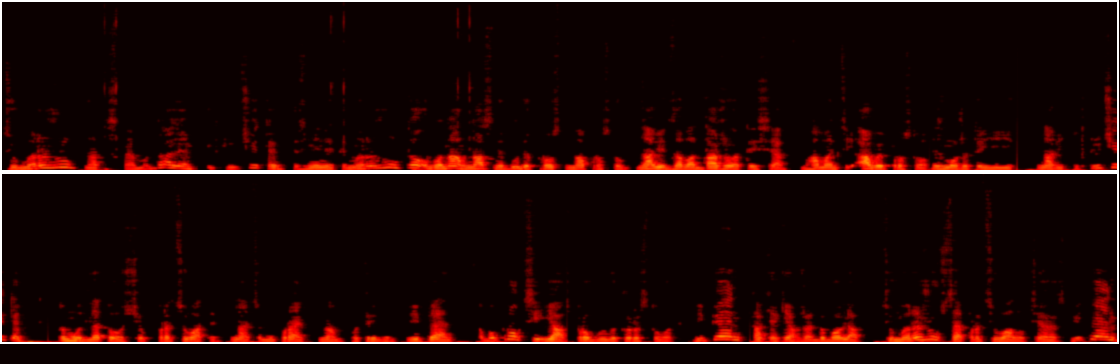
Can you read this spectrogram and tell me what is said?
цю мережу, натискаємо далі, підключити, змінити мережу, то вона в нас не буде просто-напросто навіть завантажуватися в гаманці, а ви просто не зможете її навіть підключити. Тому для того, щоб працювати на цьому проєкті, нам потрібен VPN або проксі. Я спробую використовувати VPN, так як я вже додав цю мережу, все працювало через VPN.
